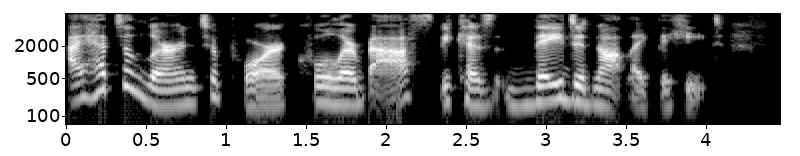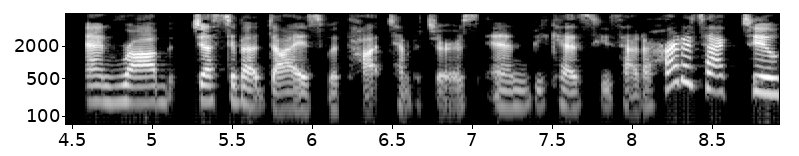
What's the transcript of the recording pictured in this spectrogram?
I had to learn to pour cooler baths because they did not like the heat. And Rob just about dies with hot temperatures. And because he's had a heart attack too,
